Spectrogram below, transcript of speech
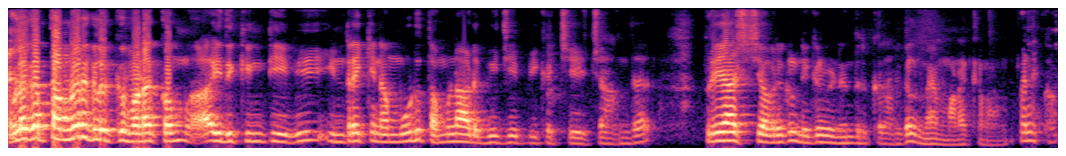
உலக தமிழர்களுக்கு வணக்கம். இது கிங் டிவி இன்றைக்கு நம்மோடு தமிழ்நாடு பிஜேபி கட்சியை சார்ந்த பிரியாஷ் அவர்கள் நிகழ்வு இணைந்திருக்கிறார்கள். மேம் வணக்கம். மேம் வணக்கம்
